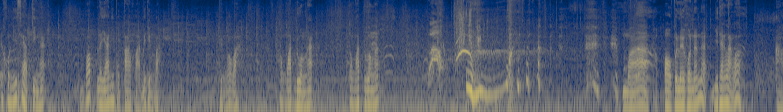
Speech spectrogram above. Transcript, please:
ไอคนนี้แสบจริงฮะผมว่าระยะนี้ผมปาขวานไม่ถึงวะถึงวะวะต้องวัดดวงฮะต้องวัดดวงฮะอู้หูมาออกไปเลยคนนั้นน่ะ มีแทงหลังวะเอา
